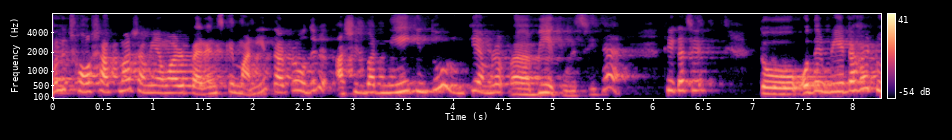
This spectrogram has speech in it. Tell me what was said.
বলে ছ, সাত মাস আমি আমার প্যারেন্টসকে মানিয়ে তারপর ওদের আশীর্বাদ নিয়েই কিন্তু রুমকে আমরা বিয়ে করেছি হ্যাঁ? ঠিক আছে? তো ওদের বিয়েটা হয় টু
